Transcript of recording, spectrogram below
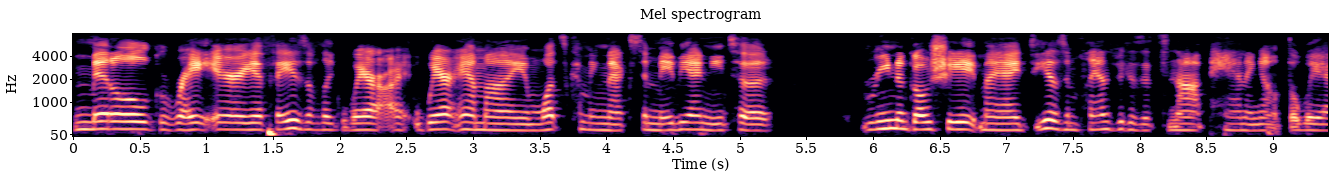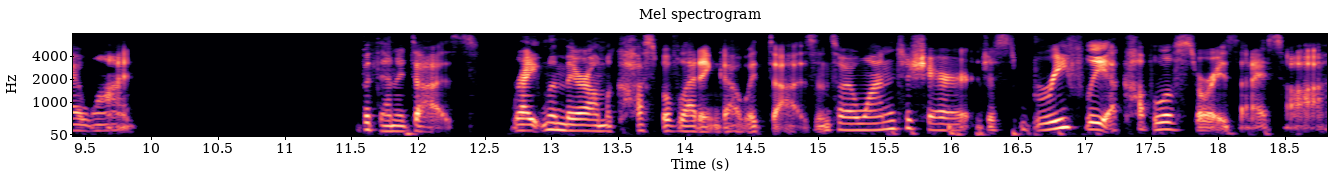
middle gray area phase of like where I where am I and what's coming next and maybe I need to renegotiate my ideas and plans because it's not panning out the way I want. But then it does. Right when they're on the cusp of letting go, it does. And so I wanted to share just briefly a couple of stories that I saw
